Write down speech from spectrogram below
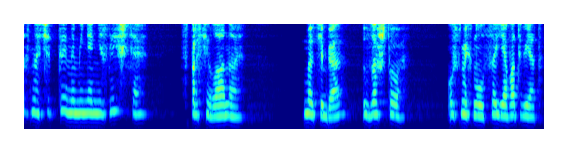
«Значит, ты на меня не злишься?» — спросила она. «На тебя? За что?» — усмехнулся я в ответ.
